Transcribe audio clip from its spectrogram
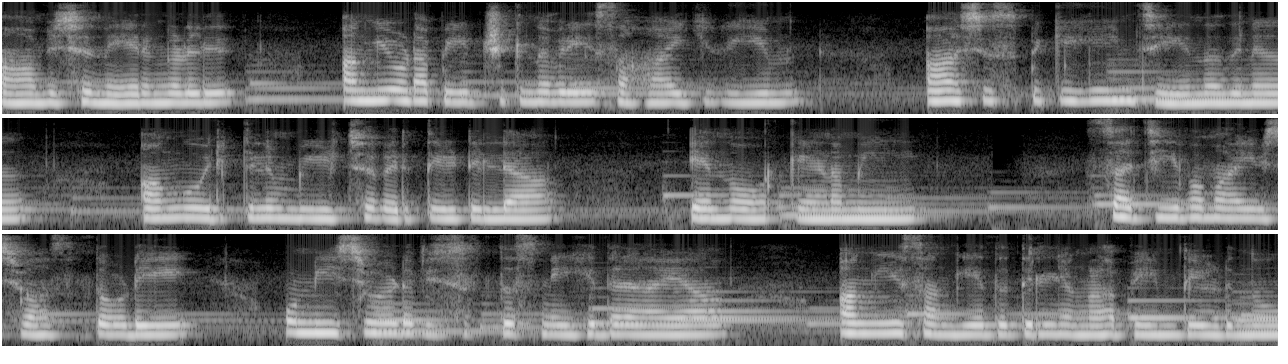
ആവശ്യ നേരങ്ങളിൽ അങ്ങയോട് അപേക്ഷിക്കുന്നവരെ സഹായിക്കുകയും ആശ്വസിപ്പിക്കുകയും ചെയ്യുന്നതിന് അങ്ങ് ഒരിക്കലും വീഴ്ച വരുത്തിയിട്ടില്ല എന്നോർക്കണമേ. സജീവമായ വിശ്വാസത്തോടെ ഉണ്ണീശോയുടെ വിശ്വസ്ത സ്നേഹിതനായ അങ്ങേ സങ്കേതത്തിൽ ഞങ്ങൾ അഭയം തേടുന്നു.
